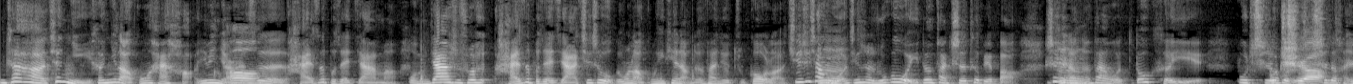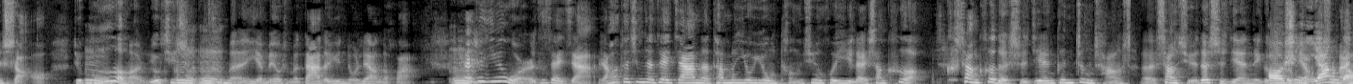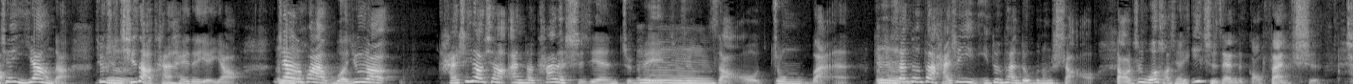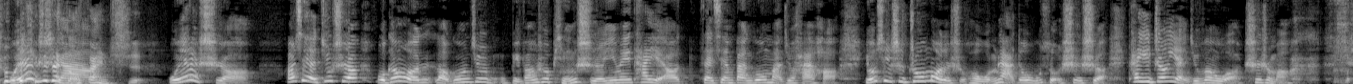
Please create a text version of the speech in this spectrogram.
你看哈，像你和你老公还好，因为你儿子孩子不在家嘛。我们家要是说孩子不在家，其实我跟我老公一天两顿饭就足够了。其实像我就是如果我一顿饭吃的特别饱，剩下两顿饭我都可以不吃，或者是吃的很少，就不饿嘛。尤其是不出门，也没有什么大的运动量的话。但是因为我儿子在家，然后他现在在家呢，他们又用腾讯会议来上课，上课的时间跟正常呃上学的时间那个课表是完全一样的，就是起早贪黑的也要。这样的话，我就要还是要像按照他的时间准备，就是早中晚，就是三顿饭，还是一一顿饭都不能少，导致我好像一直在搞饭吃，我也是在搞饭吃，我也是啊。而且就是我跟我老公，就比方说平时，因为他也要在线办公嘛，就还好。尤其是周末的时候，我们俩都无所事事。他一睁眼就问我吃什么，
